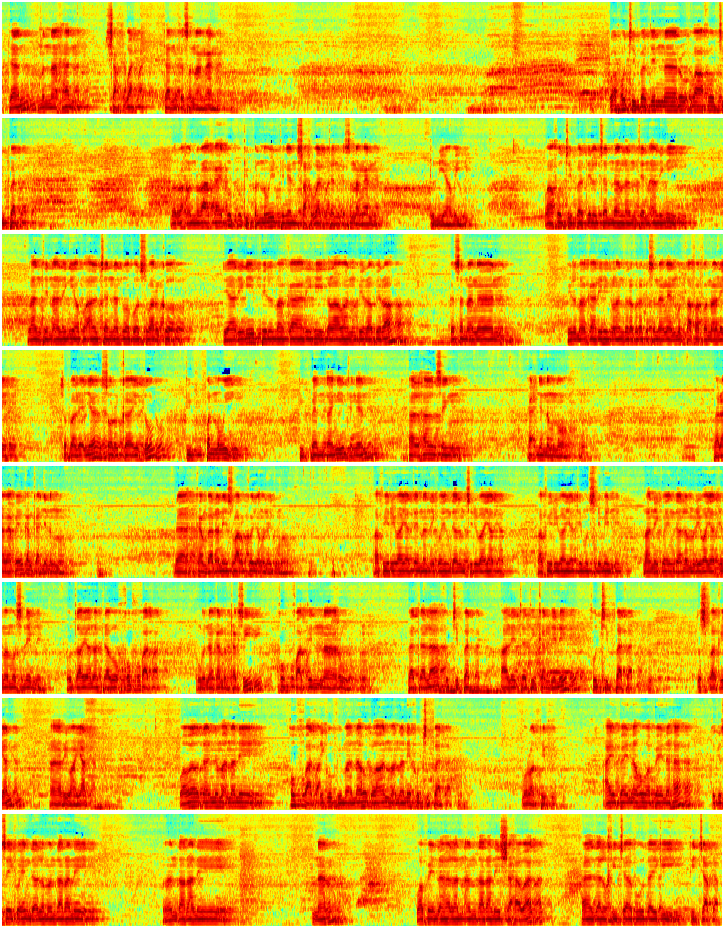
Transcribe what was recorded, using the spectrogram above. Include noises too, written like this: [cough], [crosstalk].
dan menahan syahwat dan kesenangan. Wa hujibatin naru wa neraka itu dipenuhi dengan syahwat dan kesenangan duniawi. Wa khujibatil jannah lan den alingi. Lan den alingi apa al jannatu apa swarga. Diaringi bil makarihi kelawan pira-pira kesenangan. Bil makarihi kelawan pira-pira kesenangan muttafaqun alaih. Sebaliknya surga itu dipenuhi dibentengi dengan hal-hal sing gak nyenengno. Barang apa itu kan gak nyenengno. Nah gambarannya swarga yang ngono iku mau. Wa fi riwayatin lan iku yang dalam riwayat Wa fi riwayati muslimin lan iku yang dalam riwayat Imam Muslim. Utawi ana dawuh khuffat menggunakan redaksi khuffatin naru badala hujibat ale dadi gandene hujibat terus bagian uh, riwayat. Wa tanya maknane khuffat iku bimanahu kelawan maknane hujibat muratif ai bainahu wa bainaha tegese iku ing dalem antarane antarane nar wa bainahalan antarane syahawat hadzal hijabu taiki hijab.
